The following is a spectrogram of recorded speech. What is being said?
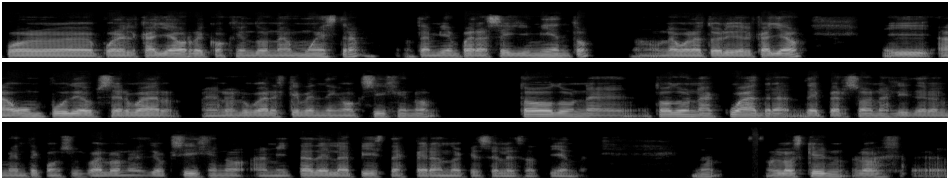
por, el Callao recogiendo una muestra también para seguimiento a un laboratorio del Callao y aún pude observar en los lugares que venden oxígeno toda una, toda una cuadra de personas literalmente con sus balones de oxígeno a mitad de la pista esperando a que se les atienda. Los, que, los, eh,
